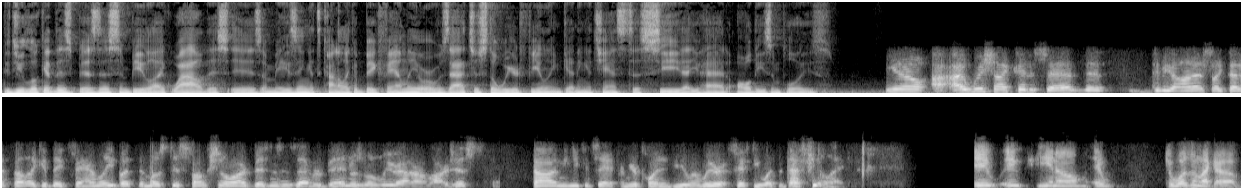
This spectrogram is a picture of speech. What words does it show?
did you look at this business and be like, wow, this is amazing? It's kind of like a big family? Or was that just a weird feeling getting a chance to see that you had all these employees? You know, I, I wish I could have said that to be honest, like that it felt like a big family. But the most dysfunctional our business has ever been was when we were at our largest. I mean, you can say it from your point of view. When we were at 50, what did that feel like? It, it you know, it it wasn't like a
